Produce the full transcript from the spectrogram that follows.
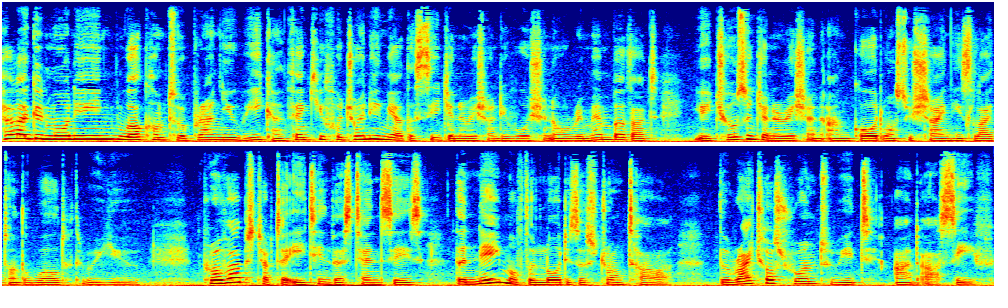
Hello, good morning. Welcome to a brand new week, and thank you for joining me at the Seed Generation Devotional. Remember that you're a chosen generation, and God wants to shine His light on the world through you. Proverbs chapter 18, verse 10 says, The name of the Lord is a strong tower, the righteous run to it and are safe.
